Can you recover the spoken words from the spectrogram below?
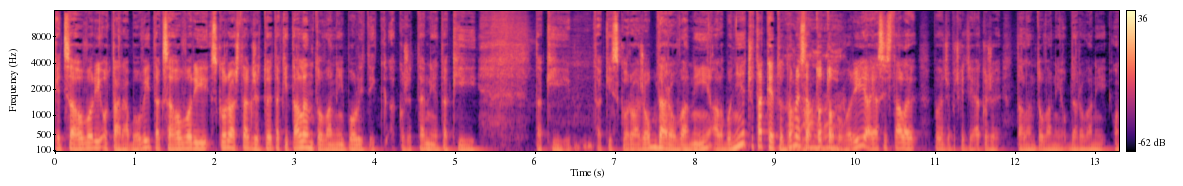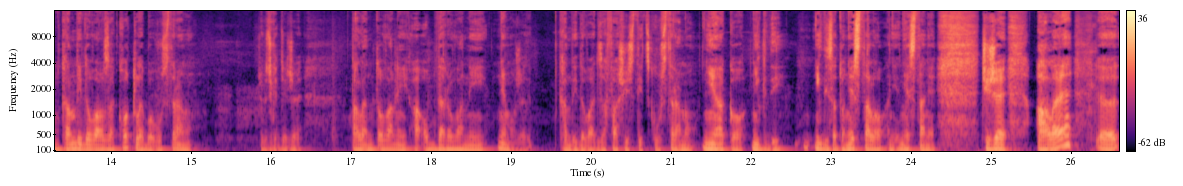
keď sa hovorí o Tarabovi, tak sa hovorí skoro až tak, že to je taký talentovaný politik. Akože ten je taký, taký, taký skoro až obdarovaný, alebo niečo takéto. Dobre sa toto hovorí a ja si stále poviem, že počkajte, akože talentovaný, obdarovaný, on kandidoval za Kotlebovú stranu. Že počkajte, že talentovaný a obdarovaný nemôže kandidovať za fašistickú stranu. Nijako, nikdy. Nikdy sa to nestalo a nestane. Čiže, ale e,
